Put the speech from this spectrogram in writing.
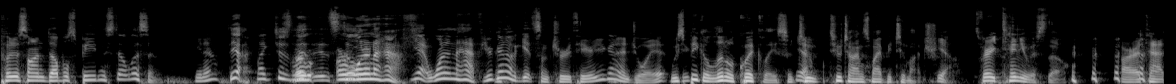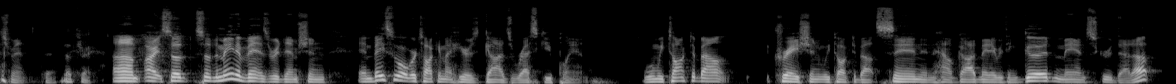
put us on double speed and still listen. You know, Yeah. like just Or, let, it's or still- one and a half. yeah, one and a half. You're gonna get some truth here. You're gonna enjoy it. We speak a little quickly, so Yeah. two two times might be too much. Yeah, it's very tenuous though. our attachment. To, That's right. um, all right, so so the main event is redemption, and basically what we're talking about here is God's rescue plan. When we talked about creation, we talked about sin and how God made everything good. Man screwed that up.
